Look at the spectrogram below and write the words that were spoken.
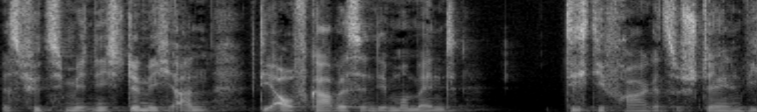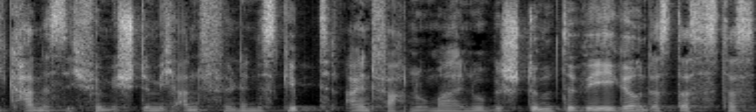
es fühlt sich mir nicht stimmig an. Die Aufgabe ist in dem Moment, sich die Frage zu stellen, wie kann es sich für mich stimmig anfühlen? Denn es gibt einfach nur mal nur bestimmte Wege und das, das ist das,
